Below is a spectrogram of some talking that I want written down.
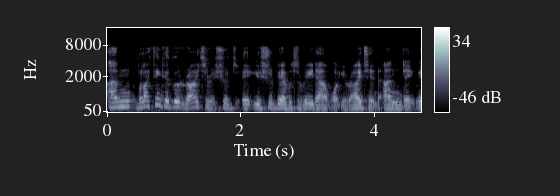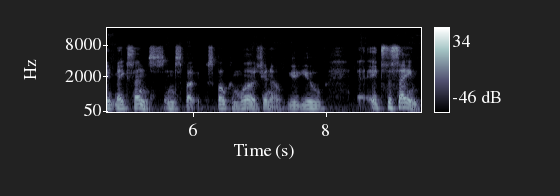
Um, well, I think a good writer, it should it, you should be able to read out what you're writing, and it, it makes sense in sp- spoken words. You know, you you it's the same.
